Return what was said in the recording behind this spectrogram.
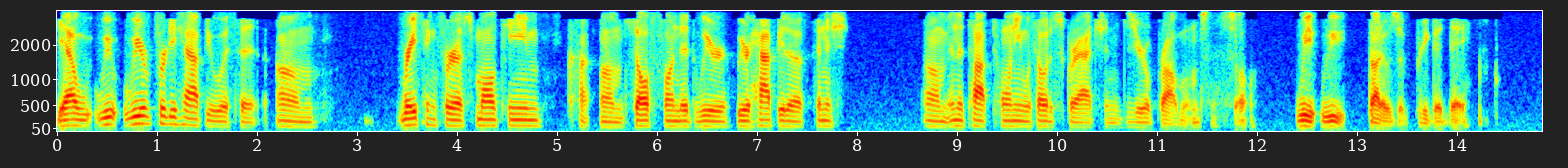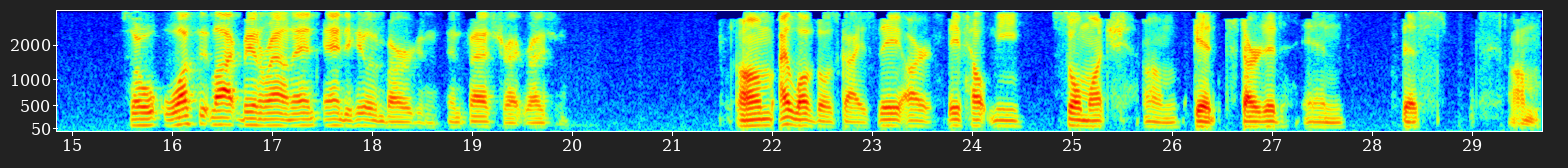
Yeah, we we were pretty happy with it. Um, racing for a small team, um, self-funded. We were we were happy to finish um, in the top 20 without a scratch and zero problems. So we we thought it was a pretty good day. So what's it like being around Andy Hillenberg and, and fast track racing? Um, I love those guys. They are they've helped me so much um, get started in this um,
